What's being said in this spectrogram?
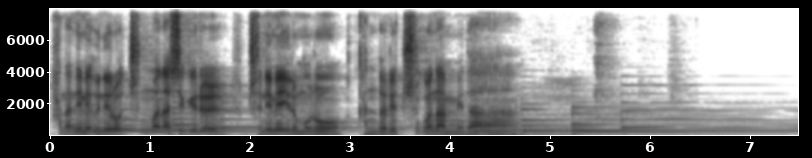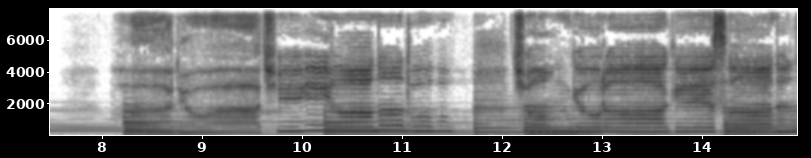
하나님의 은혜로 충만하시기를 주님의 이름으로 간절히 축원합니다. 화려하지 않아도 정결하게 사는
